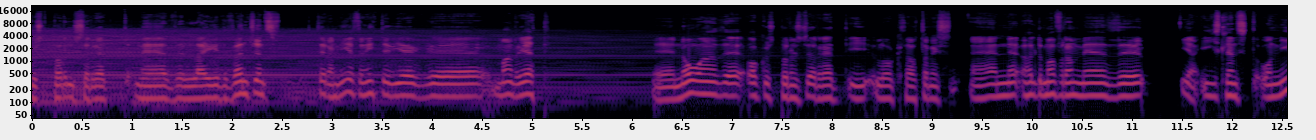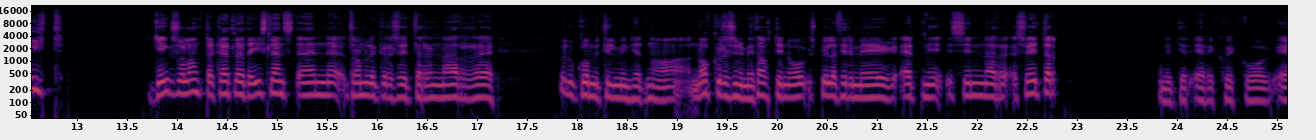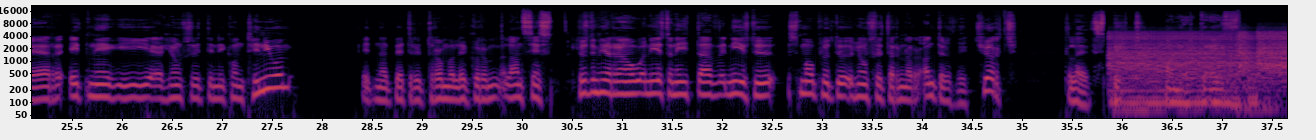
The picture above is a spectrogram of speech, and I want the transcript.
August Burns Red með lægið Vengeance. Þeirra nýjasta nýtt ef ég uh, man rétt uh, nóað August Burns Red í lok þáttarnis en höldum áfram með já, íslenskt og nýtt. Geng svo langt að kalla þetta íslenskt en trómleikara sveitarinnar hefur nú komið til mín hérna nokkru sinnum í þáttin og spila fyrir mig efni sinnar sveitar. Hann heitir Erik Quick og er einnig í hljómsveitinni Continuum einn af betri trómuleikurum landsins. Hlustum hér á nýjasta nýtt af nýjustu smáplutu hljómsveitarinnar Under the Church til að Spit on your grave.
